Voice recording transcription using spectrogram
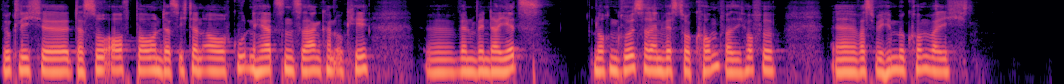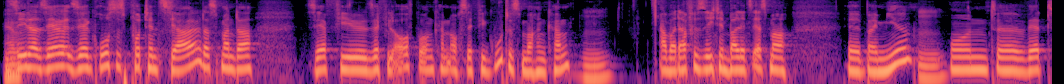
wirklich äh, das so aufbauen, dass ich dann auch guten Herzens sagen kann, okay, äh, wenn, wenn da jetzt noch ein größerer Investor kommt, was ich hoffe, äh, was wir hinbekommen, weil ich ja. sehe da sehr, sehr großes Potenzial, dass man da sehr viel, sehr viel aufbauen kann, auch sehr viel Gutes machen kann. Mhm. Aber dafür sehe ich den Ball jetzt erstmal äh, bei mir mhm. und äh, werde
